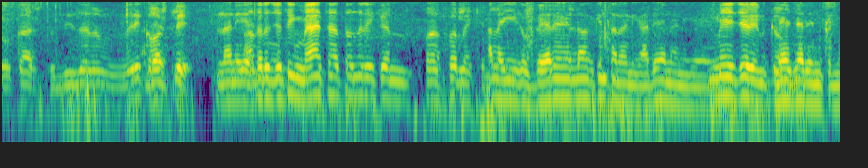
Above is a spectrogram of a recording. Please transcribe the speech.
low cost these are very costly ನನಗೆ ಅದರ ಜೊತೆಗೆ ಮ್ಯಾಚ್ ಆತಂದ್ರೆ ಈ ಕ್ಯಾನ್ ಟ್ರಾನ್ಸ್ಫರ್ ಲೈಕ್ ಅಲ್ಲ ಈಗ ಬೇರೆ ಎಲ್ಲದಕ್ಕಿಂತ ನನಗೆ ಅದೇ ನನಗೆ ಮೇಜರ್ ಇನ್ಕಮ್ ಮೇಜರ್ ಇನ್ಕಮ್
